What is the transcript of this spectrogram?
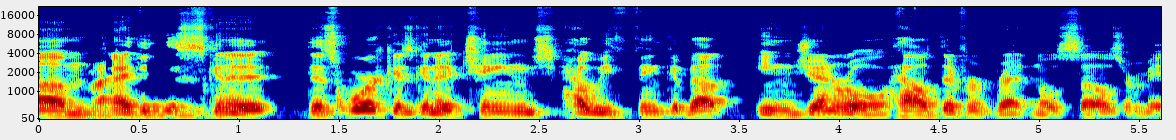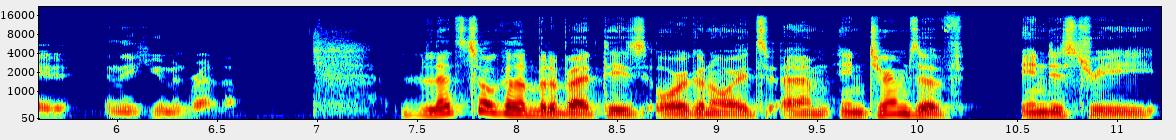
Um, right. I think this is going to this work is going to change how we think about in general how different retinal cells are made in the human retina. Let's talk a little bit about these organoids um, in terms of industry.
